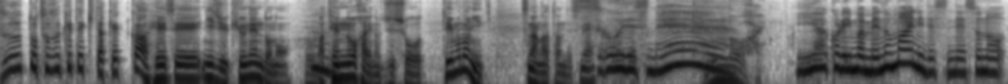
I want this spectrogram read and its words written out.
ずっと続けてきた結果平成29年度の、まあ、天皇杯の受賞っていうものにつながったんですね。すごいですね天皇杯いやこれ今目の前にですねその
